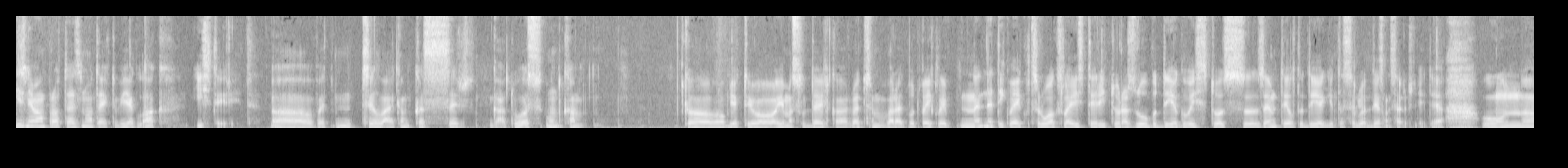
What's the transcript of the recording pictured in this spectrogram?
izņemama protēzi noteikti vieglāk iztīrīt. Uh, bet cilvēkam, kas ir gados un kam ka objektīvo iemeslu dēļ, kā ar vecumu, varētu būt veikli, ne, ne tik veikls rokas, lai iztīrītu ar zobu diegu visus tos uh, zemtilta diegi. Tas ir ļoti diezgan sarežģīti. Jā. Un uh,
